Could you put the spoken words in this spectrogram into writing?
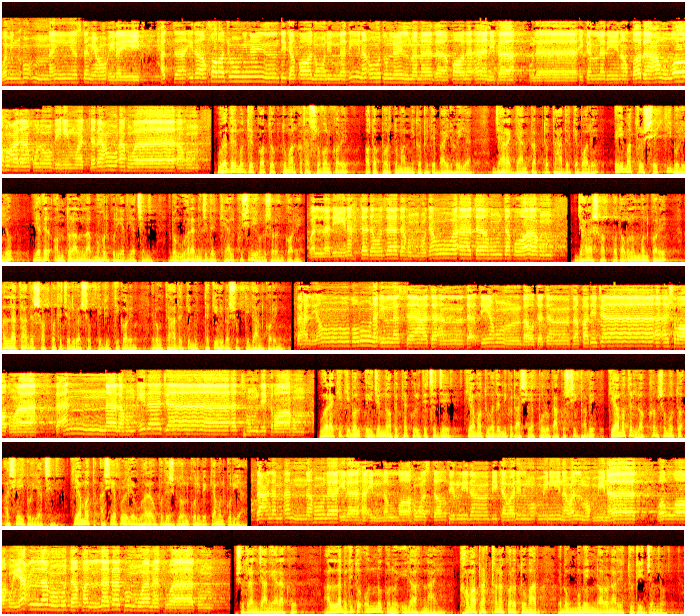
ومنهم من يستمع إليك حتى إذا خرجوا من عندك قالوا للذين أوتوا العلم ماذا قال آنفا أولئك الذين طبع الله على قلوبهم واتبعوا أهواءهم উহাদের মধ্যে কতক তোমার কথা শ্রবণ করে অতঃপর তোমার নিকট হইতে বাইর হইয়া যাহারা জ্ঞানপ্রাপ্ত তাহাদেরকে বলে এইমাত্র সে কি বলিল ইহাদের অন্তর আল্লাহ মোহর করিয়া দিয়াছেন এবং উহারা নিজেদের খেয়াল খুশির অনুসরণ করে। যাহারা সৎপথ অবলম্বন করে আল্লাহ তাহাদের সৎপথে চলিবার শক্তি বৃদ্ধি করেন এবং তাহাদেরকে মুত্তাকি হইবার শক্তি দান করেন। فهل ينظرون إلا الساعة أن تأتيهم بغتة فقد جاء أشراطها فأنى لهم إذا جاءتهم ذكراهم উহারা কি কেবল এই জন্য অপেক্ষা করিতেছে যে কিয়ামত উহাদের নিকট আসিয়া পড়ুক আকস্মিকভাবে কিয়ামতের লক্ষণ সমূহ তো আসিয়াই পড়িয়াছে কিয়ামত আসিয়া পড়িলে উহারা উপদেশ গ্রহণ করিবে কেমন করিয়া فاعلم أنه لا إله إلا الله واستغفر لذنبك وللمؤمنين والمؤمنات والله يعلم متقلبكم ومثواكم সুতরাং জানিয়া রাখো আল্লাহ ব্যতীত অন্য কোন ইলাহ নাই ক্ষমা প্রার্থনা করো তোমার এবং মুমিন নরনারীর ত্রুটির জন্য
